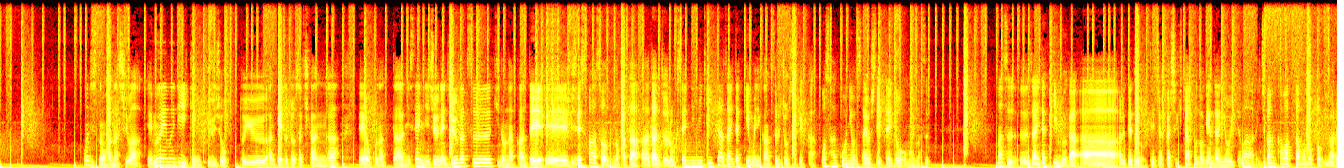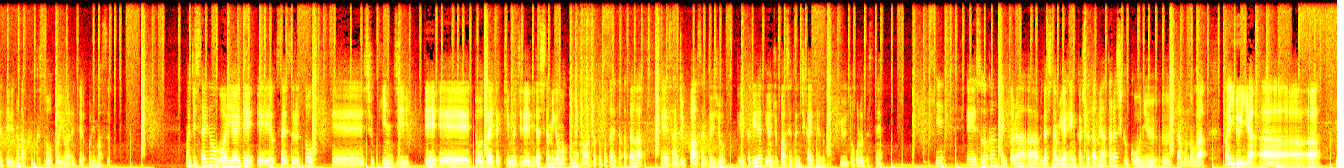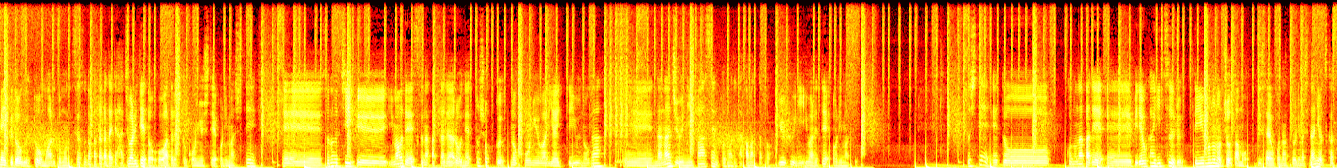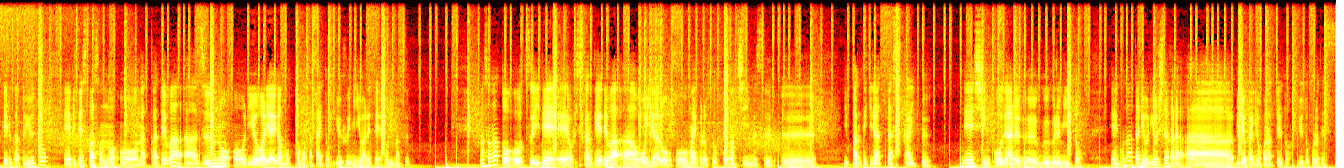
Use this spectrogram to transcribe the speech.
本日のお話は MMD 研究所というアンケート調査機関が、え、行った2020年10月期の中で、え、ビジネスパーソンの方男女6000人に聞いた在宅勤務に関する調査結果を参考にお伝えをしていきたいと思います。まず在宅勤務があある程度定着化してきたこの現代においては一番変わったものと言われているのが服装と言われております。まあ、実際の割合で、えー、お伝えすると、えー、出勤時で、えーと、在宅勤務時で身だしなみが最も変わったと答えた方が、えー、30%以上、えー、限りなく40%に近い程度というところですね。でえー、その観点から身だしなみが変化したため新しく購入したものが、まあ、衣類やメイク道具等もあると思うんですがその方が大体8割程度を新しく購入しておりまして、えー、そのうち、えー、今まで少なかったであろうネットショップの購入割合っていうのが、えー、72%まで高まったというふうに言われております。そして、えっ、とこの中で、えー、ビデオ会議ツールっていうものの調査も実際行っておりまして何を使っているかというと、えー、ビジネスパーソンの中ではあ Zoom の利用割合が最も高いというふうに言われております。まあ、その後、次いで、えー、オフィス関係では多いであろうマイクロソフトの Teams、一般的であった Skype、で、進行である Google Meet、え、この辺りを利用しながらあビデオ会議を行っているというところです。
